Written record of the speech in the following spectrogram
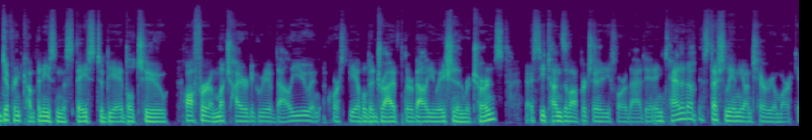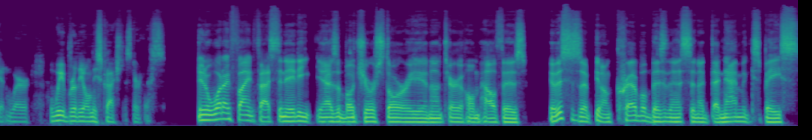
different companies in the space to be able to offer a much higher degree of value and, of course, be able to drive their valuation and returns. I see tons of opportunity for that in Canada, especially in the Ontario market, where we've really only scratched the surface. You know, what I find fascinating as about your story in Ontario Home Health is, you know, this is a, you know, incredible business in a dynamic space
